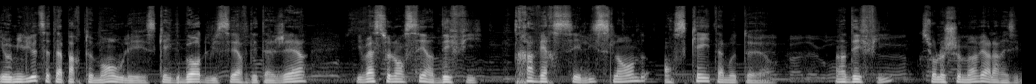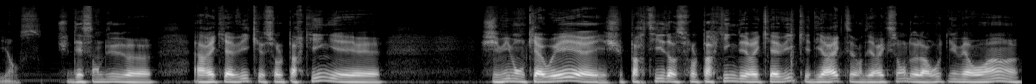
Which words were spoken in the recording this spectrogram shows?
Et au milieu de cet appartement où les skateboards lui servent d'étagère, il va se lancer un défi, traverser l'Islande en skate à moteur. Un défi sur le chemin vers la résilience. Je suis descendu euh, à Reykjavik sur le parking et euh, j'ai mis mon kawaii et je suis parti sur le parking de Reykjavik et direct en direction de la route numéro 1.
